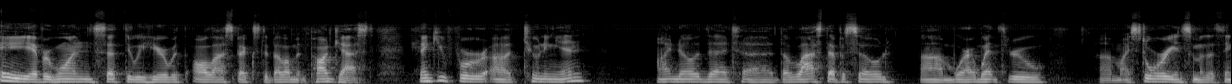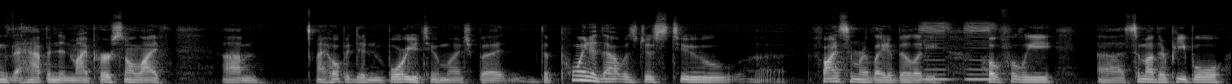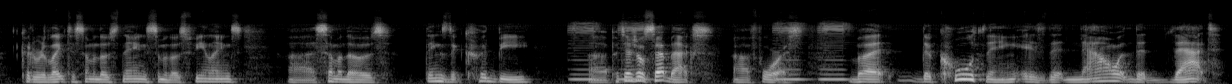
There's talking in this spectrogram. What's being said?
Hey everyone, Seth Dewey here with All Aspects Development Podcast. Thank you for uh, tuning in. I know that uh, the last episode um, where I went through uh, my story and some of the things that happened in my personal life, um, I hope it didn't bore you too much, but the point of that was just to uh, find some relatability. Hopefully, uh, some other people could relate to some of those things, some of those feelings, uh, some of those things that could be uh, potential setbacks uh, for us. But the cool thing is that now that that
